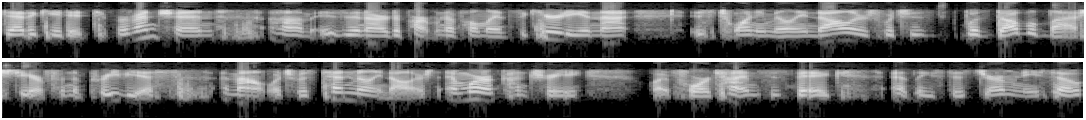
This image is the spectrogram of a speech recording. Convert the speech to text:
dedicated to prevention um, is in our Department of Homeland Security, and that is twenty million dollars, which is was doubled last year from the previous amount, which was ten million dollars. And we're a country what four times as big, at least as Germany. So,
